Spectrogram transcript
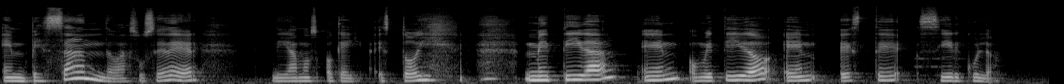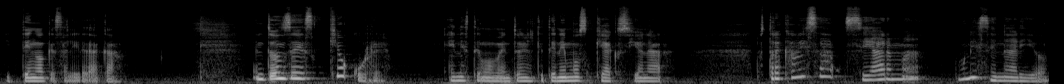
empezando a suceder, digamos, ok, estoy metida en o metido en este círculo y tengo que salir de acá. Entonces, ¿qué ocurre en este momento en el que tenemos que accionar? Nuestra cabeza se arma un escenario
